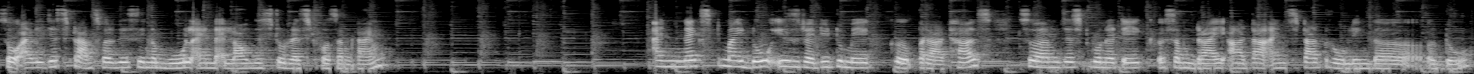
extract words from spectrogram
So I will just transfer this in a bowl and allow this to rest for some time. And next my dough is ready to make uh, parathas. So I'm just gonna take uh, some dry atta and start rolling the uh, dough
